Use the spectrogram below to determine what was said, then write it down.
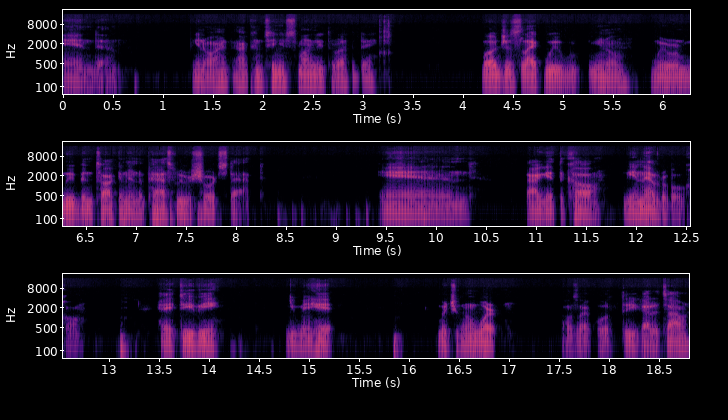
And um, you know, I, I continue smartly throughout the day. Well, just like we, you know, we were, we've been talking in the past, we were short staffed. And I get the call, the inevitable call. Hey, DV, you've been hit. What you gonna work? I was like, well, do you got a tower?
